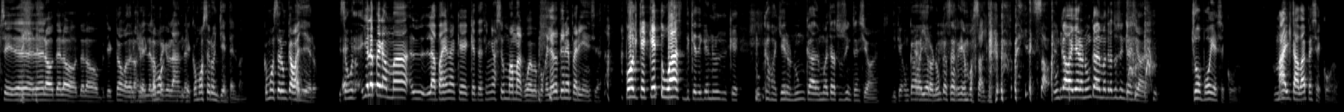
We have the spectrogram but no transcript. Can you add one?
Sí, de, de, los de los de los TikTok, de los que de los cómo- Peaky Blinders. que cómo ser un gentleman. Cómo ser un caballero. Y son Eh, unos- Ellos le pegan más la página que, que te enseña a ser un mamagüevo, porque ya tú tienes experiencia. Porque, ¿qué tú haces? De que, de que, no, de que un caballero nunca demuestra sus intenciones. de que un caballero nunca se ríe en voz alta. Un caballero nunca demuestra sus intenciones. Yo voy a ese coro. Marta va para ese coro.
